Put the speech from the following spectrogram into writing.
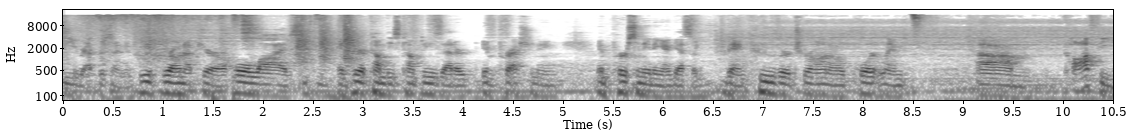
be represented. We have grown up here our whole lives, and here come these companies that are impressioning, impersonating, I guess, like Vancouver, Toronto, Portland um, coffee,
